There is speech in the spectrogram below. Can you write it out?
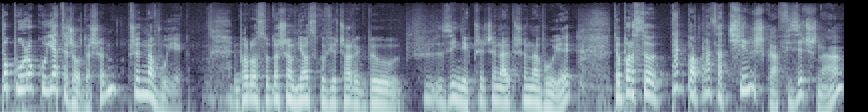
po pół roku ja też odeszłem, przyszedłem na wujek. Po prostu doszedłem wniosku, wieczorek był z innych przyczyn, ale przyszedłem na wujek. To po prostu tak była praca ciężka, fizyczna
